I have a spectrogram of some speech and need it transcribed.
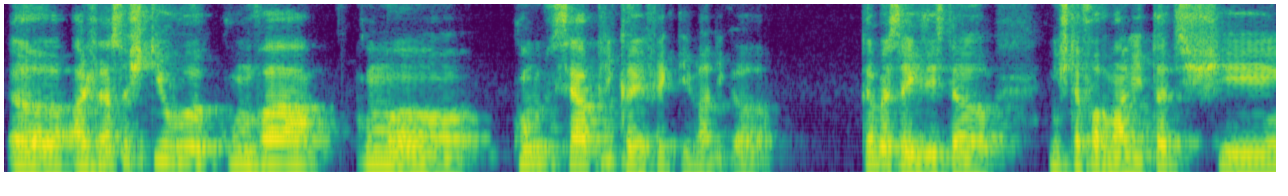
Uh, aș vrea să știu uh, cumva cum, uh, cum se aplică efectiv, adică trebuie să existe niște formalități și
